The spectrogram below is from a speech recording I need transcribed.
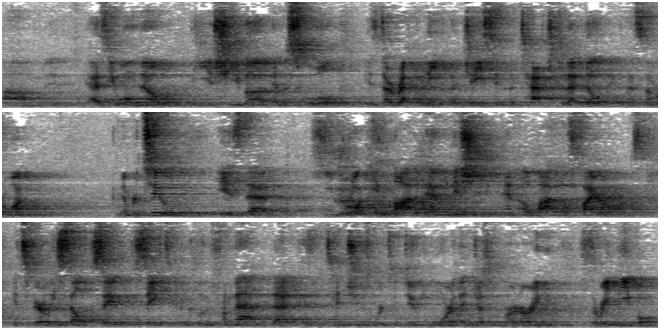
Um, as you all know, the yeshiva and the school is directly adjacent, attached to that building. That's number one. Number two is that he brought a lot of ammunition and a lot of firearms. It's fairly self safe, safe to conclude from that that his intentions were to do more than just murdering three people.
